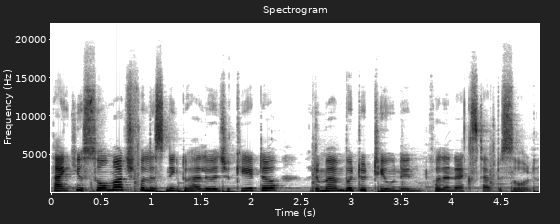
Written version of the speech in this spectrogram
Thank you so much for listening to Hello Educator. Remember to tune in for the next episode.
